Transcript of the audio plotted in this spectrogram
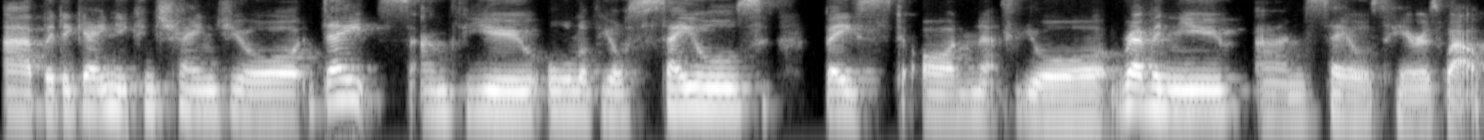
Uh, but again, you can change your dates and view all of your sales based on your revenue and sales here as well.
